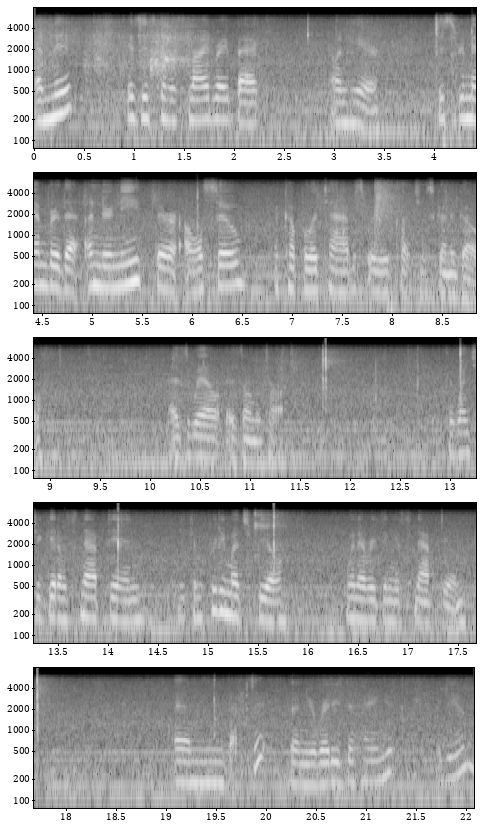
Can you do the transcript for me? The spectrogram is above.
and this is just going to slide right back on here. Just remember that underneath there are also a couple of tabs where your clutch is going to go, as well as on the top. So once you get them snapped in, you can pretty much feel when everything is snapped in. And that's it. Then you're ready to hang it again.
